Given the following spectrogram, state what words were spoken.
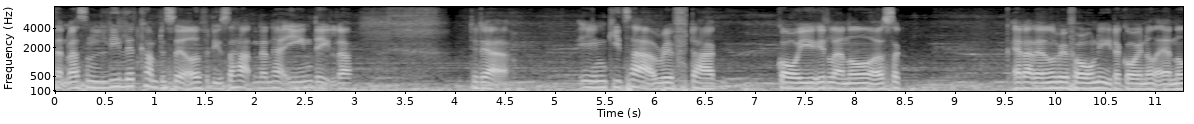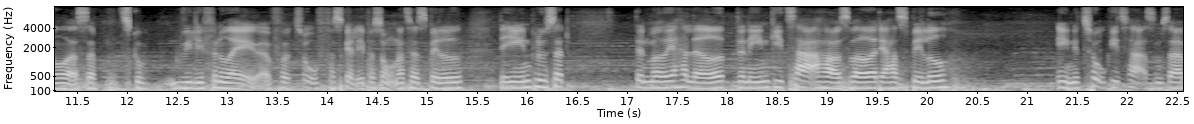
Den var sådan lige lidt kompliceret, fordi så har den den her ene del, der... Det der en guitar riff, der går i et eller andet, og så er der et andet riff oveni, der går i noget andet, og så skulle vi lige finde ud af at få to forskellige personer til at spille det ene. Plus at den måde, jeg har lavet den ene guitar, har også været, at jeg har spillet egentlig to guitar, som så er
